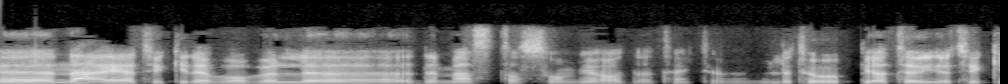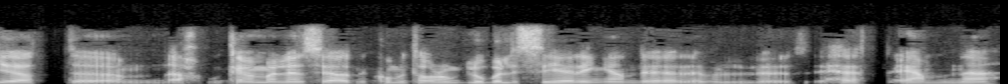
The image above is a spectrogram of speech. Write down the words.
Eh, nej, jag tycker det var väl eh, det mesta som jag tänkte jag ville ta upp. Jag, jag tycker att, eh, kan man säga en kommentar om globaliseringen, det är väl ett hett ämne.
